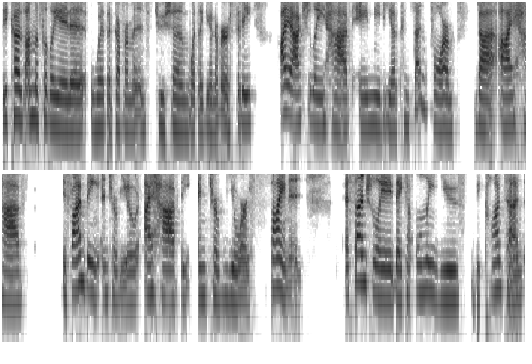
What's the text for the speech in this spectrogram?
because I'm affiliated with a government institution, with a university, I actually have a media consent form that I have. If I'm being interviewed, I have the interviewer sign it. Essentially, they can only use the content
